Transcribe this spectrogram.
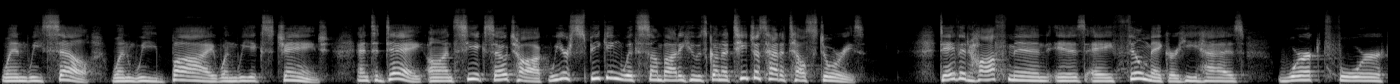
when we sell, when we buy, when we exchange. And today on CXO Talk, we are speaking with somebody who is going to teach us how to tell stories. David Hoffman is a filmmaker. He has worked for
